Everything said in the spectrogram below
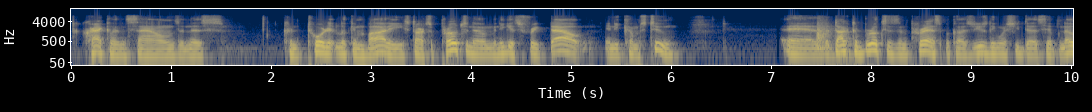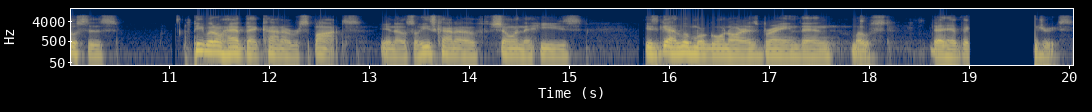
crackling sounds, and this contorted looking body starts approaching him, and he gets freaked out, and he comes to. And but Dr. Brooks is impressed because usually when she does hypnosis, people don't have that kind of response, you know. So he's kind of showing that he's he's got a little more going on in his brain than most that have injuries.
